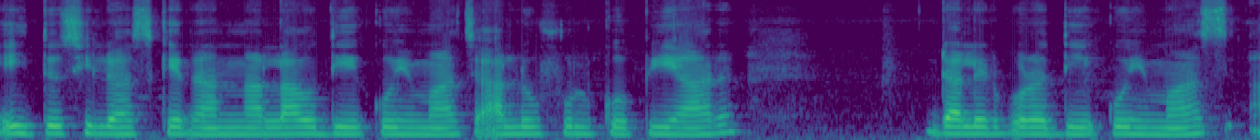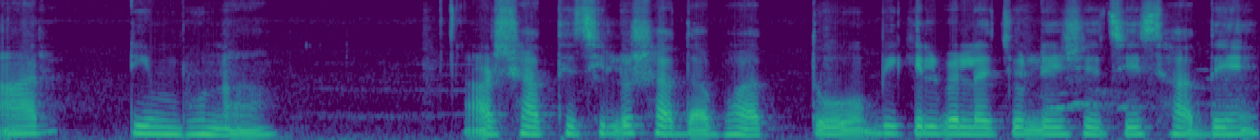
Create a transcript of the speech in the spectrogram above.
এই তো ছিল আজকে রান্না। লাউ দিয়ে কই মাছ, আলু, ফুলকপি আর ডালের বড়া দিয়ে কই মাছ আর ডিম ভুনা। আর সাথে ছিল সাদা ভাত। তো বিকেলবেলায় চলে এসেছি ছাদে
